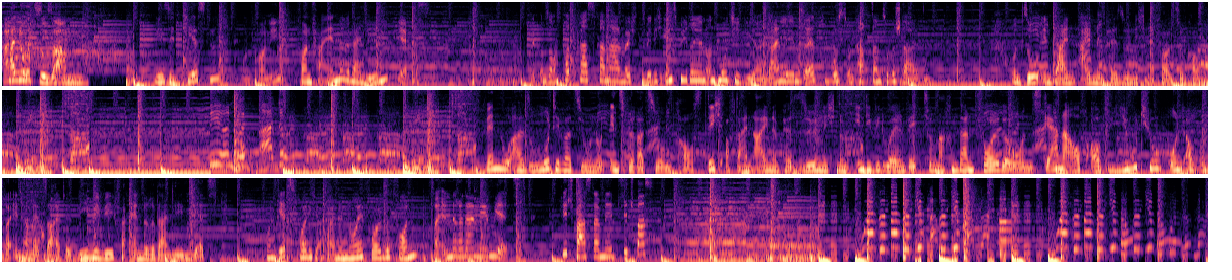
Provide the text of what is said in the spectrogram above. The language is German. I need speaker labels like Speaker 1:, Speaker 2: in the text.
Speaker 1: Hallo zusammen.
Speaker 2: Wir sind Kirsten
Speaker 1: Und Conny,
Speaker 2: von Verändere dein Leben.
Speaker 1: jetzt. Mit unserem Podcast-Kanal möchten wir dich inspirieren und motivieren, dein Leben selbstbewusst und achtsam zu gestalten.
Speaker 2: und so in deinen eigenen persönlichen Erfolg zu kommen. Wenn du also Motivation und Inspiration brauchst, dich auf deinen eigenen persönlichen und individuellen Weg zu machen, dann folge uns gerne auch auf YouTube und auf unserer Internetseite www.verändere dein Leben jetzt. Und jetzt freue dich auf eine neue Folge von
Speaker 1: Verändere dein Leben jetzt.
Speaker 2: Viel Spaß damit.
Speaker 1: Viel Spaß!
